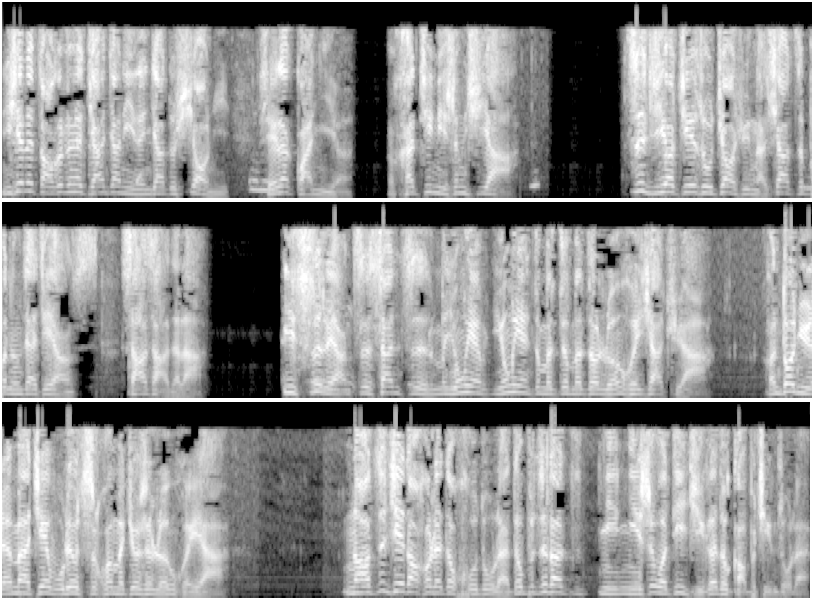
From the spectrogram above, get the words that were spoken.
你现在找个人来讲讲你，人家都笑你，嗯谁来管你啊？还替你生气啊？自己要接受教训了，下次不能再这样傻傻的了。一次、嗯两次、三次，怎么永远永远这么这么这轮回下去啊？很多女人嘛，结五六次婚嘛，就是轮回呀、脑子接到后来都糊涂了，都不知道你你是我第几个都搞不清楚了，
